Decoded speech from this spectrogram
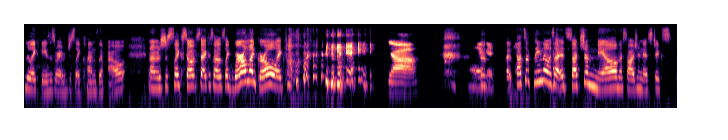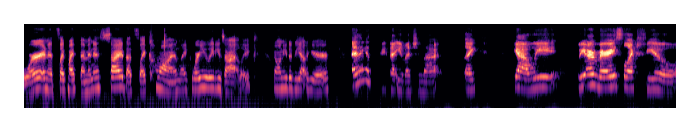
through like phases where I would just like cleanse them out. And I was just like so upset because I was like, where are all my girl like followers? yeah. Like. That's the thing though is that it's such a male misogynistic sport and it's like my feminist side that's like come on like where are you ladies at like we all need to be out here I think it's great that you mentioned that. Like, yeah, we we are very select few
